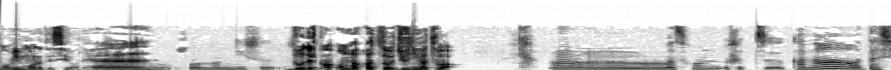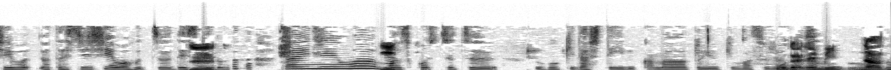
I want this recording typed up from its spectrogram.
飲み物ですよね。そうそうなんです。どうですか？音楽活動12月は。うーん、まあ、そん、普通かな。私は、私自身は普通ですけど、ただ、来年は、んまあ、少しずつ動き出しているかな、という気はするそうだよね。みんなう、ん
